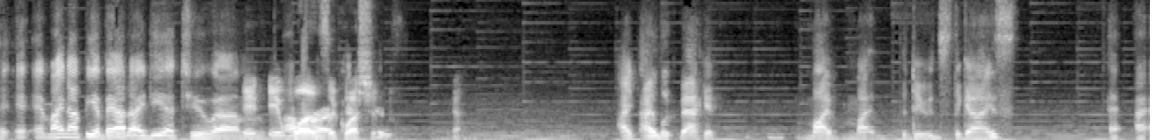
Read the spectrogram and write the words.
it, it- it might not be a bad idea to. Um, It- it was a question. members- I I look back at my my the dudes, the guys. I- I,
